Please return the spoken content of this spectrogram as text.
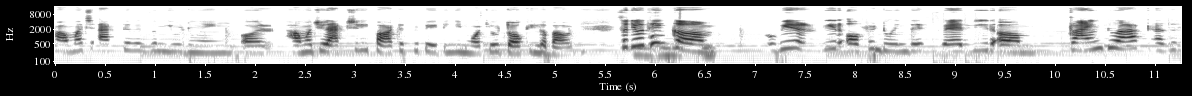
how much activism you're doing or how much you're actually participating in what you're talking about. So do you think um, we're we're often doing this where we're um trying to act as if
